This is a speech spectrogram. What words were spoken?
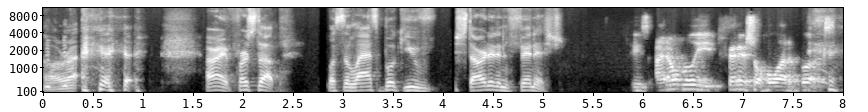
All right. All right. First up, what's the last book you've started and finished? Because I don't really finish a whole lot of books.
